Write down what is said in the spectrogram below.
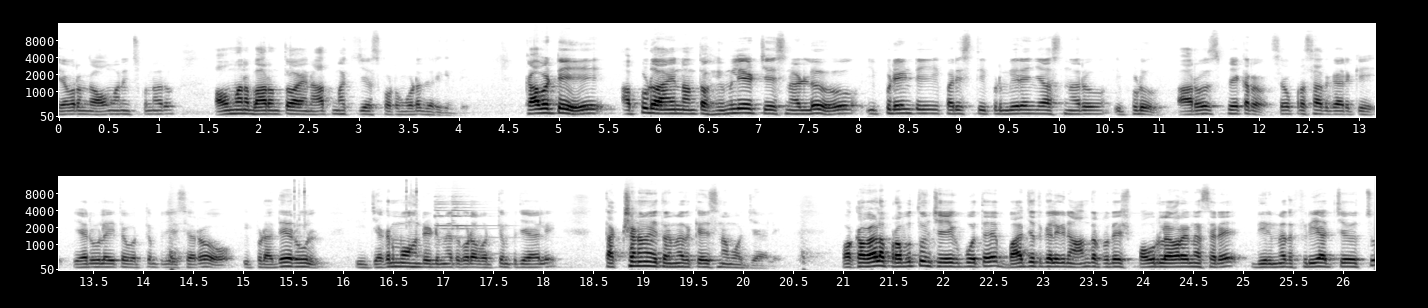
తీవ్రంగా అవమానించుకున్నారు. అవమాన భారంతో ఆయన ఆత్మహత్య చేసుకోవడం కూడా జరిగింది. కాబట్టి అప్పుడు ఆయన అంత హ్యూమిలియేట్ చేసిన వాళ్ళు ఇప్పుడేంటి పరిస్థితి? ఇప్పుడు మీరేం చేస్తున్నారు? ఇప్పుడు ఆ రోజు స్పీకర్ శివప్రసాద్ గారికి ఏ రూల్ అయితే వర్తింపజేశారో ఇప్పుడు అదే రూల్ ఈ జగన్మోహన్ రెడ్డి మీద కూడా వర్తింపజేయాలి తక్షణమే ఇతని మీద కేసు నమోదు చేయాలి. ఒకవేళ ప్రభుత్వం చేయకపోతే బాధ్యత కలిగిన ఆంధ్రప్రదేశ్ పౌరులు ఎవరైనా సరే దీని మీద ఫిర్యాదు చేయొచ్చు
